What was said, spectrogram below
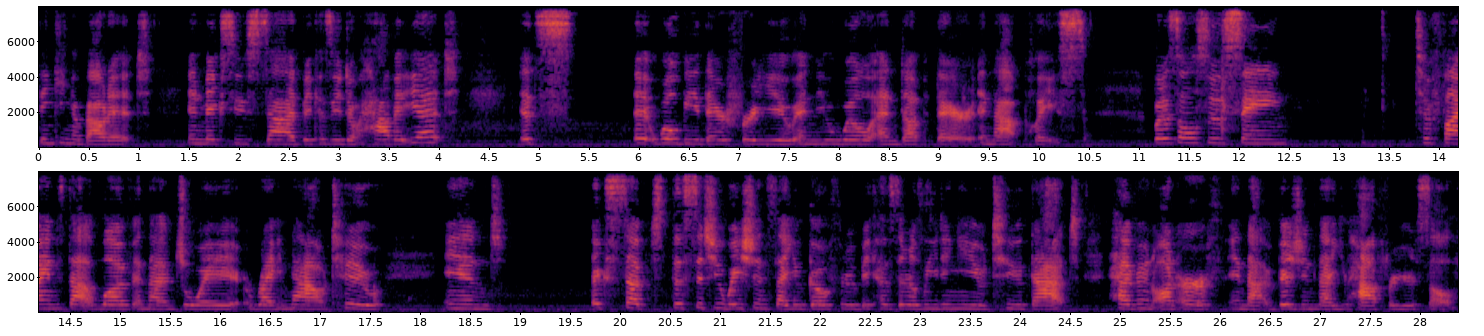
thinking about it and makes you sad because you don't have it yet, it's it will be there for you and you will end up there in that place. But it's also saying to find that love and that joy right now too and accept the situations that you go through because they're leading you to that heaven on earth in that vision that you have for yourself.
